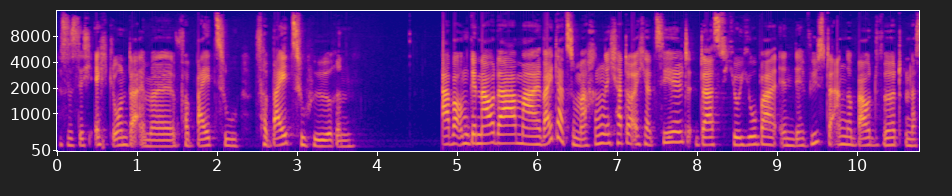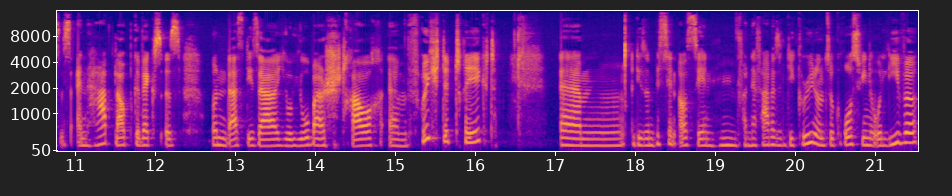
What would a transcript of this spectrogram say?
dass es sich echt lohnt, da einmal vorbei zu, vorbeizuhören. Aber um genau da mal weiterzumachen, ich hatte euch erzählt, dass Jojoba in der Wüste angebaut wird und dass es ein Hartlaubgewächs ist und dass dieser Jojoba-Strauch ähm, Früchte trägt, ähm, die so ein bisschen aussehen, hm, von der Farbe sind die grün und so groß wie eine Olive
